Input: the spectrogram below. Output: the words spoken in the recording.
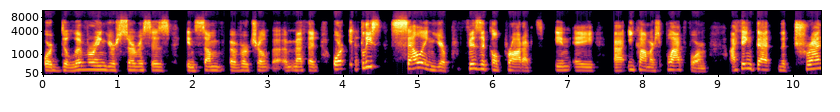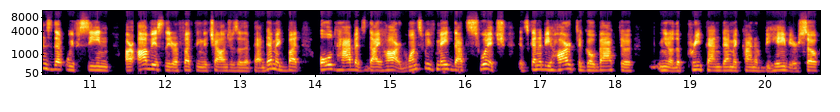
or delivering your services in some uh, virtual uh, method, or at least selling your physical products in a uh, e-commerce platform. I think that the trends that we've seen are obviously reflecting the challenges of the pandemic, but old habits die hard. Once we've made that switch, it's going to be hard to go back to you know the pre-pandemic kind of behavior. So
